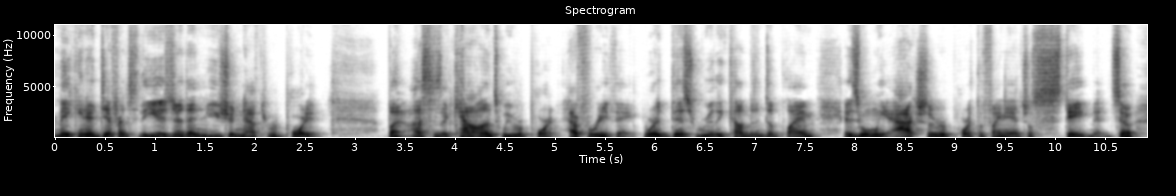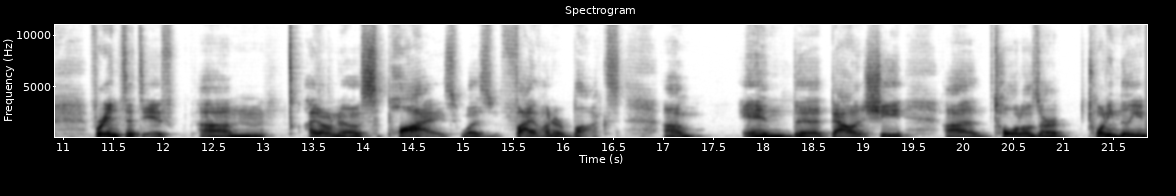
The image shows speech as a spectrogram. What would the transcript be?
making a difference to the user, then you shouldn't have to report it. But us as accountants, we report everything. Where this really comes into play is when we actually report the financial statement. So for instance, if um, I don't know, supplies was 500 bucks. Um, and the balance sheet uh, totals are $20 million.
